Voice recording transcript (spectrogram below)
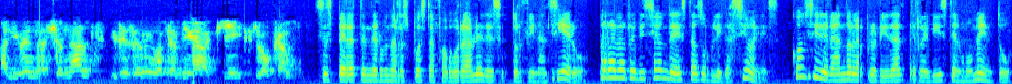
a nivel nacional y desde luego también aquí local. Se espera tener una respuesta favorable del sector financiero para la revisión de estas obligaciones, considerando la prioridad que reviste el momento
